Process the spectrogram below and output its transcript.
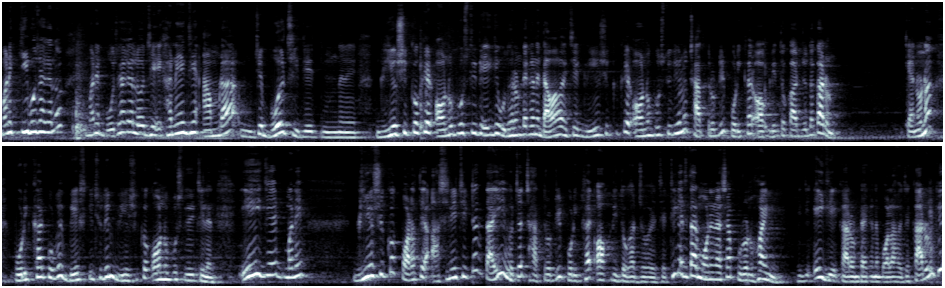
মানে কি বোঝা গেল? মানে বোঝা গেল যে এখানে যে আমরা যে বলছি যে মানে গৃহশিক্ষকের অনুপস্থিতি, এই যে উদাহরণটা এখানে দেওয়া হয়েছে, গৃহশিক্ষকের অনুপস্থিতি হলো ছাত্রটির পরীক্ষার অকৃত কার্যতা কারণ। কেননা পরীক্ষার পূর্বে বেশ কিছুদিন গৃহশিক্ষক অনুপস্থিত ছিলেন। এই যে মানে গৃহশিক্ষক পড়াতে আসেনি ঠিকঠাক, তাই হচ্ছে ছাত্রটির পরীক্ষায় অকৃতকার্য হয়েছে। ঠিক আছে, তার মনের আশা পূরণ হয়নি। এই যে কারণটা এখানে বলা হয়েছে। কারণ কি?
